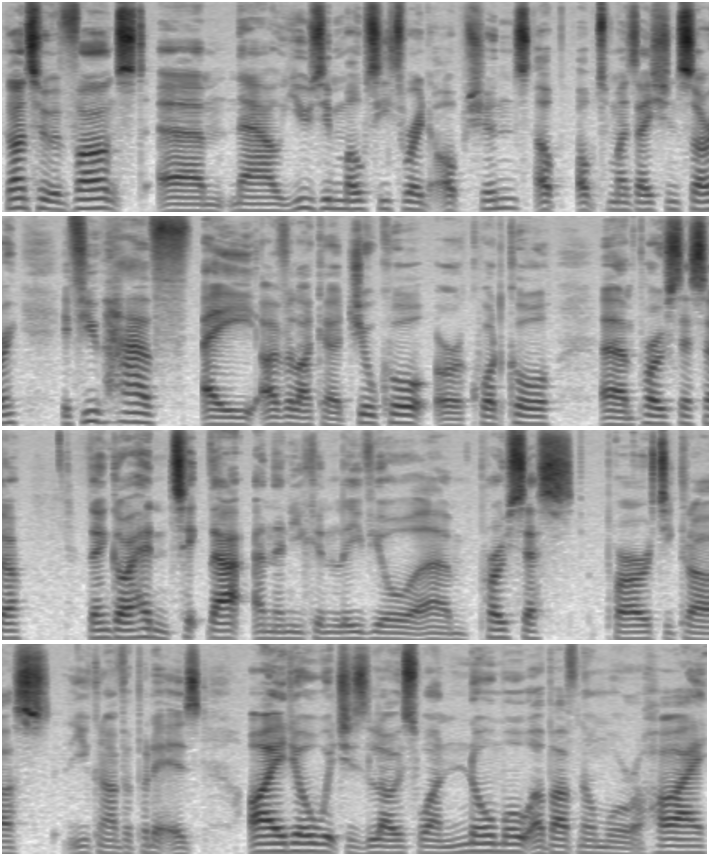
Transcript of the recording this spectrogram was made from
Going to advanced um, now using multi-thread options op optimization sorry. If you have a either like a dual core or a quad core um, processor then go ahead and tick that and then you can leave your um, process priority class. You can either put it as idle which is the lowest one normal above normal or high.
